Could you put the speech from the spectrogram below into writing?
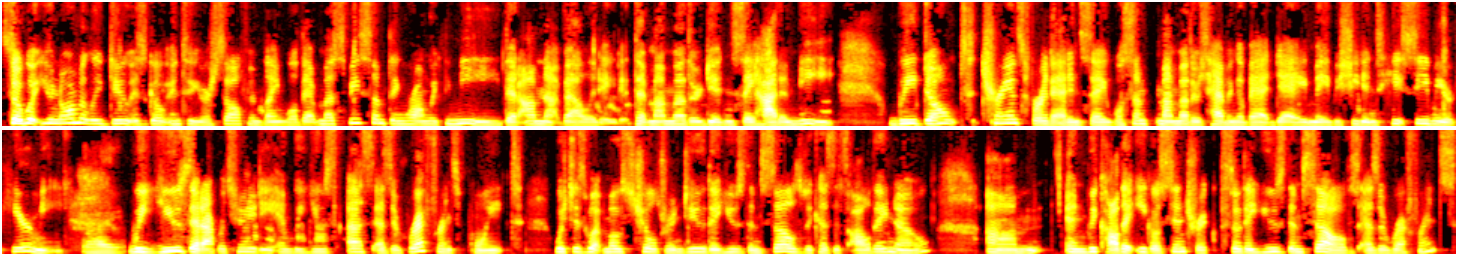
So, what you normally do is go into yourself and blame, well, there must be something wrong with me that I'm not validated, that my mother didn't say hi to me we don't transfer that and say well some my mother's having a bad day. Maybe she didn't he- see me or hear me. Right. We use that opportunity and we use us as a reference point which is what most children do. They use themselves because it's all they know. Um, and we call that egocentric so they use themselves as a reference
